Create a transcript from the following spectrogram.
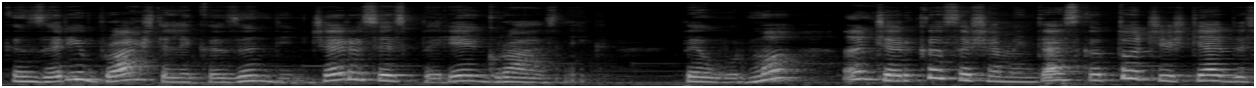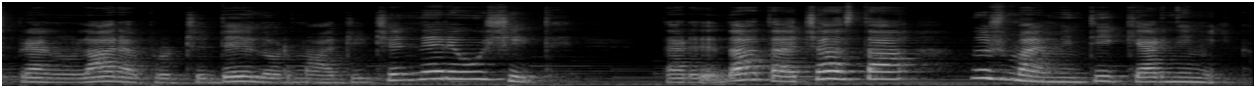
când zări broaștele căzând din cer, se sperie groaznic. Pe urmă, încercă să-și amintească tot ce știa despre anularea procedeelor magice nereușite. Dar de data aceasta nu-și mai aminti chiar nimic.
